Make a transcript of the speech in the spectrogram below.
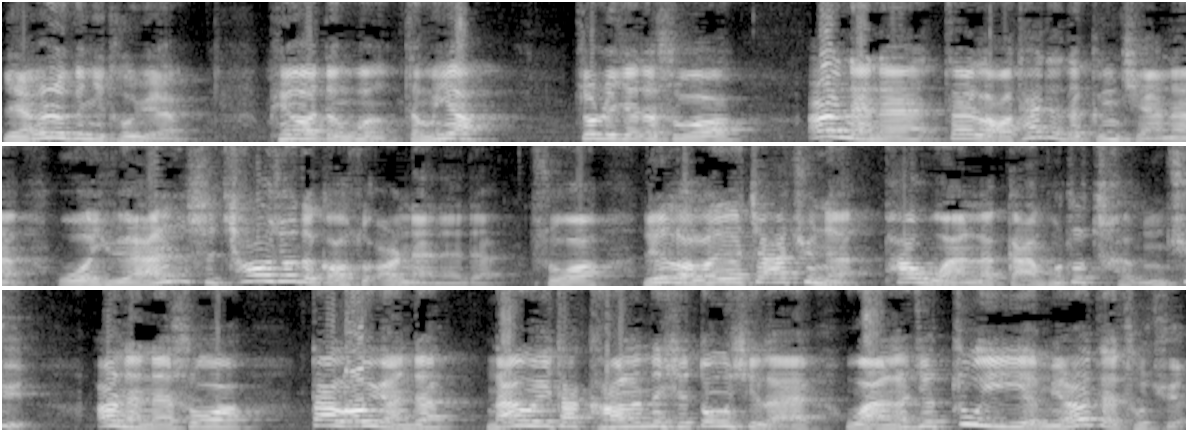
两个人跟你投缘。”平儿等问怎么样？周瑞家的说。二奶奶在老太太的跟前呢，我原是悄悄地告诉二奶奶的，说刘姥姥要家去呢，怕晚了赶不出城去。二奶奶说，大老远的，难为她扛了那些东西来，晚了就住一夜，明儿再出去。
